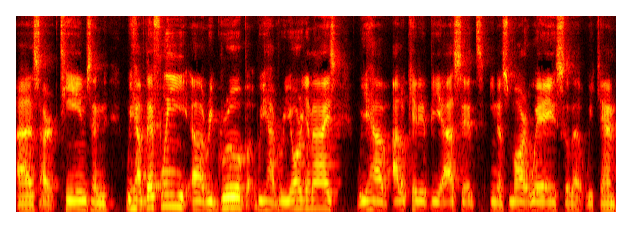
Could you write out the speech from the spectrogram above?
as our teams, and we have definitely uh, regrouped, we have reorganized, we have allocated the assets in a smart way so that we can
